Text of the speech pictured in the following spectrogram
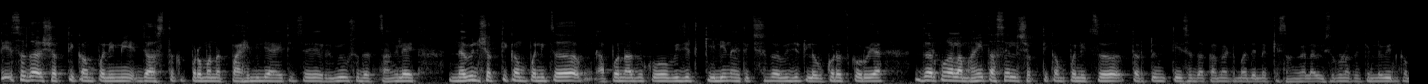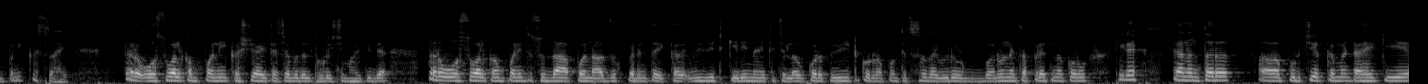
ते सुद्धा शक्ती कंपनी मी जास्त प्रमाणात पाहिलेली आहे. तिचे रिव्ह्यूसुद्धा चांगले आहेत. नवीन शक्ती कंपनीचं आपण अजून विजिट केली नाही त्याचीसुद्धा विजिट लवकरच करूया. जर कोणाला माहीत असेल शक्ती कंपनीचं तर तुम्ही ते सुद्धा कमेंटमध्ये नक्की सांगायला विसरू नका की नवीन कंपनी कसं आहे. तर ओसवाल कंपनी कशी आहे त्याच्याबद्दल थोडीशी माहिती द्या. तर ओसवाल कंपनीचं सुद्धा आपण अजूनपर्यंत एका विजिट केली नाही. त्याचे लवकरच विजिट करून आपण त्याचासुद्धा व्हिडिओ बनवण्याचा प्रयत्न करू. ठीक आहे? त्यानंतर पुढची एक कमेंट आहे की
